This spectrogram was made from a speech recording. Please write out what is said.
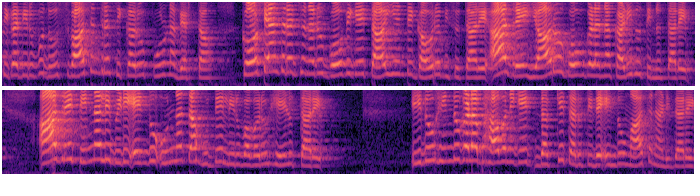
ಸಿಗದಿರುವುದು ಸ್ವಾತಂತ್ರ್ಯ ಸಿಕ್ಕರೂ ಪೂರ್ಣ ವ್ಯರ್ಥ. ಕೋಟ್ಯಾಂತರ ಜನರು ಗೋವಿಗೆ ತಾಯಿಯಂತೆ ಗೌರವಿಸುತ್ತಾರೆ. ಆದರೆ ಯಾರೋ ಗೋವುಗಳನ್ನು ಕಡಿದು ತಿನ್ನುತ್ತಾರೆ. ಆದರೆ ತಿನ್ನಲಿ ಬಿಡಿ ಎಂದು ಉನ್ನತ ಹುದ್ದೆಯಲ್ಲಿರುವವರು ಹೇಳುತ್ತಾರೆ. ಇದು ಹಿಂದೂಗಳ ಭಾವನೆಗೆ ಧಕ್ಕೆ ತರುತ್ತಿದೆ ಎಂದು ಮಾತನಾಡಿದ್ದಾರೆ.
